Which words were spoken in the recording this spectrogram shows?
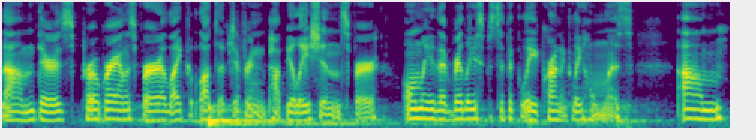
Um, there's programs for like lots of different populations for only the really specifically chronically homeless. Um,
